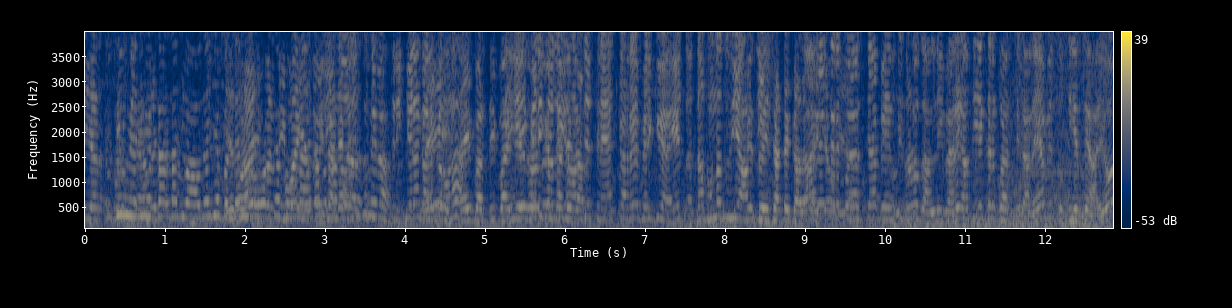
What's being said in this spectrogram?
ਯਾਰ। ਤੁਸੀਂ ਮੇਰੀ ਇੱਕ ਗੱਲ ਦਾ ਜਵਾਬ ਦਿਓ ਜੇ ਬੰਦੇ ਨੂੰ ਥੋੜ੍ਹਾ ਰੋਡ ਤੇ ਵਰਦੀ ਫੋਨ ਪਾਈ ਆਇਆ ਤਾਂ ਹੋਈ ਬੰਦਾ ਸਾਡੇ ਨਹੀਂ ਸੁਣੇਗਾ ਤਰੀਕੇ ਨਾਲ ਗੱਲ ਕਰੋ ਨਾ। ਨਹੀਂ ਵਰਦੀ ਪਾਈ ਇਹ ਕਿਹੜੀ ਗੱਲ ਹੈ? ਸਾਡੇ ਆਪ ਜੇ ਸਨੈਚ ਕਰ ਰਹੇ ਆ, ਫਿਰ ਕੀ ਹੋਇਆ? ਇਹ ਅੱਧਾ ਥੋੜਾ ਤੁਸੀਂ ਆਪ ਤੁਸੀਂ ਸਾਡੇ ਗੱਲ ਯਾਰ ਪਾਈ ਇੱਕ ਜਾਓਗੇ ਰਿਕੁਐਸਟ ਆ ਬੇਨਤੀ ਸੁਣੋ ਗੱਲ ਨਹੀਂ ਪੈ ਰਹੀ। ਅਸੀਂ ਇੱਕ ਰਿਕੁਐਸਟ ਕਰ ਰਹੇ ਆ ਵੀ ਤੁਸੀਂ ਇੱਥੇ ਆਇਓ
